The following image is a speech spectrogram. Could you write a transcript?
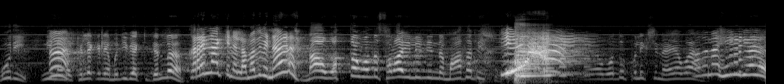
ಬೂದಿ ನೀ ನನ್ನ ಕಲೆ ಕಲೆ ಮದುವೆ ಹಾಕಿದ್ದೆಲ್ಲ ಕರೆನ್ ಹಾಕಿನಲ್ಲ ಮದುವೆನ? ನಾ ಒತ್ತ ಒಂದು ಸಲ ಇಲ್ಲಿ ನಿನ್ನ ಮಾತಾಡಿ ಒಂದು ಪರೀಕ್ಷೆನ ಯಾವ ಅದನ್ನ ಹಿಂಗ ಹೇಳು.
